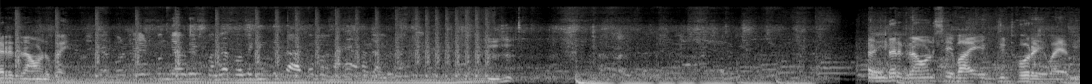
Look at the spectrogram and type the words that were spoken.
अंडरग्राउंड भाई। अंडरग्राउंड से भाई एग्जिट हो रहे भाई अभी।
